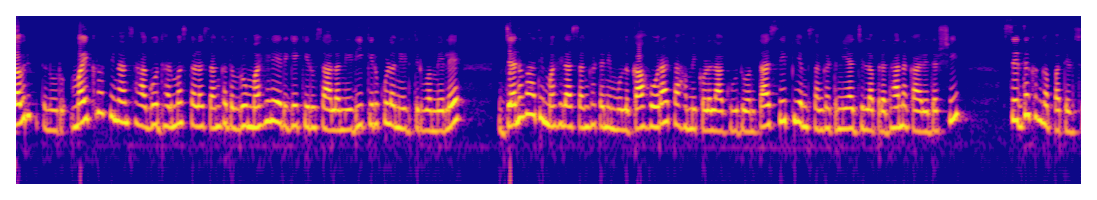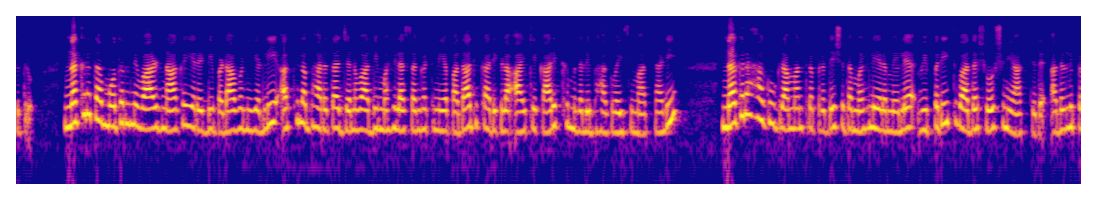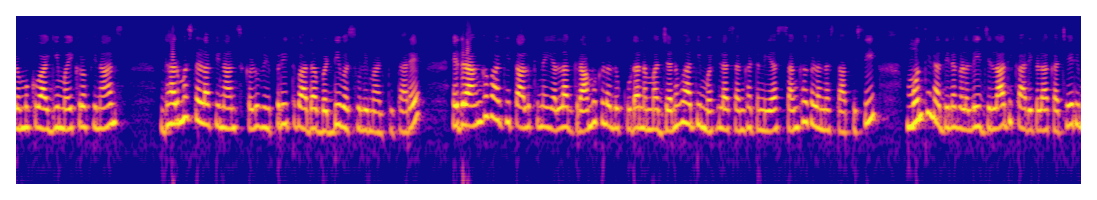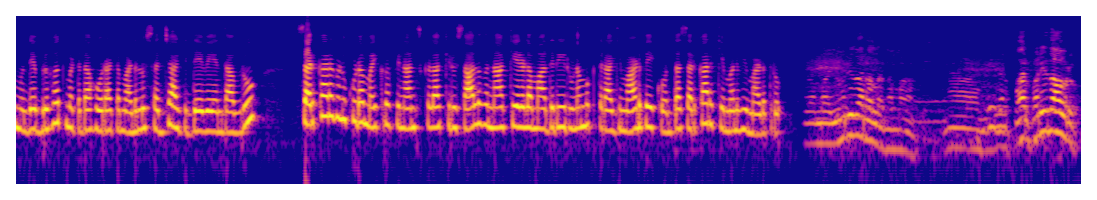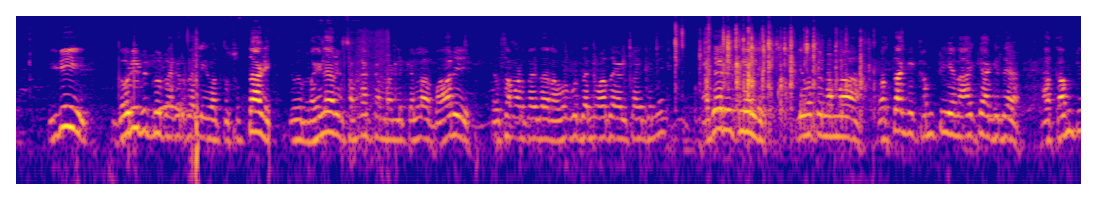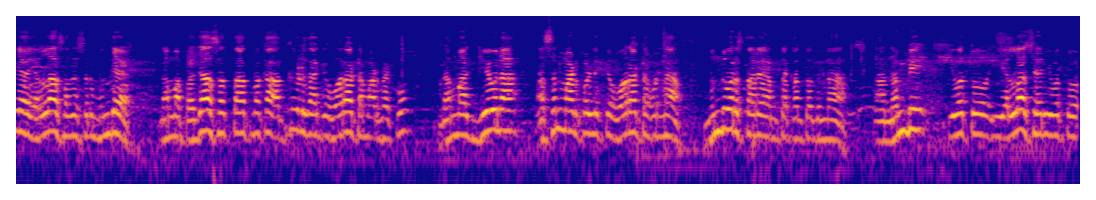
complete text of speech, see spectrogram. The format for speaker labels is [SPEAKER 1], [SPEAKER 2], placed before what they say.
[SPEAKER 1] Gauribidanur micro finance ಹಾಗೂ ಧರ್ಮಸ್ಥಳ ಸಂಘದವರು ಮಹಿಳೆಯರಿಗೆ ಕಿರುಸಾಲ ನೀಡಿ ಕಿರುಕುಳ ನೀಡುತ್ತಿರುವ ಮೇಲೆ ಜನವಾದಿ ಮಹಿಳಾ ಸಂಘಟನೆ ಮೂಲಕ ಹೋರಾಟ ಹಮ್ಮಿಕೊಳ್ಳಲಾಗುವುದು ಅಂತ ಸಿಪಿಎಂ ಸಂಘಟನೆಯ ಜಿಲ್ಲಾ ಪ್ರಧಾನ ಕಾರ್ಯದರ್ಶಿ ಸಿದ್ದಗಂಗಪ್ಪ ತಿಳಿಸಿದರು. ನಗರದ ಮೊದಲನೇ ವಾರ್ಡ್ ನಾಗಯ್ಯ ರೆಡ್ಡಿ ಬಡಾವಣೆಯಲ್ಲಿ ಅಖಿಲ ಭಾರತ ಜನವಾದಿ ಮಹಿಳಾ ಸಂಘಟನೆಯ ಪದಾಧಿಕಾರಿಗಳ ಆಯ್ಕೆ ಕಾರ್ಯಕ್ರಮದಲ್ಲಿ ಭಾಗವಹಿಸಿ ಮಾತನಾಡಿ, ನಗರ ಹಾಗೂ ಗ್ರಾಮಾಂತರ ಪ್ರದೇಶದ ಮಹಿಳೆಯರ ಮೇಲೆ ವಿಪರೀತವಾದ ಶೋಷಣೆ ಆಗ್ತಿದೆ. ಅದರಲ್ಲಿ ಪ್ರಮುಖವಾಗಿ ಮೈಕ್ರೋ ಫಿನಾನ್ಸ್ ಧರ್ಮಸ್ಥಳ ಫಿನಾನ್ಸ್ಗಳು ವಿಪರೀತವಾದ ಬಡ್ಡಿ ವಸೂಲಿ ಮಾಡ್ತಿದ್ದಾರೆ. ಇದರ ಅಂಗವಾಗಿ ತಾಲೂಕಿನ ಎಲ್ಲ ಗ್ರಾಮಗಳಲ್ಲೂ ಕೂಡ ನಮ್ಮ ಜನವಾದಿ ಮಹಿಳಾ ಸಂಘಟನೆಯ ಸಂಘಗಳನ್ನು ಸ್ಥಾಪಿಸಿ ಮುಂದಿನ ದಿನಗಳಲ್ಲಿ ಜಿಲ್ಲಾಧಿಕಾರಿಗಳ ಕಚೇರಿ ಮುಂದೆ ಬೃಹತ್ ಮಟ್ಟದ ಹೋರಾಟ ಮಾಡಲು ಸಜ್ಜಾಗಿದ್ದೇವೆ ಎಂದ ಅವರು ಸರ್ಕಾರಗಳು ಕೂಡ ಮೈಕ್ರೋ ಫಿನಾನ್ಸ್ಗಳ ಕಿರು ಸಾಲವನ್ನು ಕೇರಳ ಮಾದರಿ ಋಣಮುಕ್ತರಾಗಿ ಮಾಡಬೇಕು ಅಂತ ಸರ್ಕಾರಕ್ಕೆ ಮನವಿ ಮಾಡಿದ್ರು.
[SPEAKER 2] ಇಡೀ ಗೌರಿಬಿದನೂರು ನಗರದಲ್ಲಿ ಇವತ್ತು ಸುತ್ತಾಡಿ ಇವರು ಮಹಿಳೆಯರಿಗೆ ಸಂಘಟನೆ ಮಾಡಲಿಕ್ಕೆಲ್ಲ ಭಾರಿ ಕೆಲಸ ಮಾಡ್ತಾ ಇದ್ದಾರೆ. ಅವ್ರಿಗೂ ಧನ್ಯವಾದ ಹೇಳ್ತಾ ಇದ್ದೀನಿ. ಅದೇ ರೀತಿಯಲ್ಲಿ ಇವತ್ತು ನಮ್ಮ ಹೊಸದಾಗಿ ಕಮಿಟಿ ಏನು ಆಯ್ಕೆ ಆಗಿದೆ. ಆ ಕಮಿಟಿಯ ಎಲ್ಲ ಸದಸ್ಯರು ಮುಂದೆ ನಮ್ಮ ಪ್ರಜಾಸತ್ತಾತ್ಮಕ ಹಕ್ಕುಗಳಿಗಾಗಿ ಹೋರಾಟ ಮಾಡಬೇಕು. ನಮ್ಮ ಜೀವನ ಹಸನ್ ಮಾಡಿಕೊಳ್ಳಿಕ್ಕೆ ಹೋರಾಟವನ್ನು ಮುಂದುವರಿಸ್ತಾರೆ ಅಂತಕ್ಕಂಥದ್ದನ್ನು ನಂಬಿ ಇವತ್ತು ಈ ಎಲ್ಲ ಸೇರಿ ಇವತ್ತು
